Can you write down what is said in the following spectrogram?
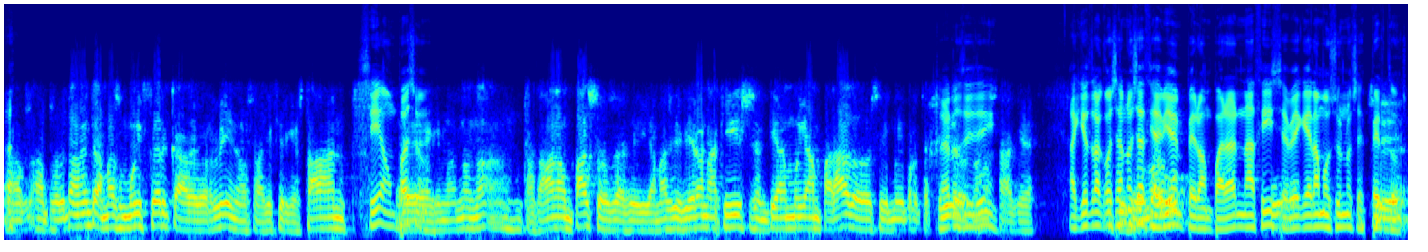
ab- absolutamente, además muy cerca de Berlín, o sea, es decir, que estaban... Sí, a un paso. eh, no, no, no, estaban a un paso, o sea, y además vivieron aquí, se sentían muy amparados y muy protegidos, Claro, sí, ¿no? sí. O sea, que... Aquí otra cosa no se hacía bien, pero amparar nazis se ve que éramos unos expertos.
